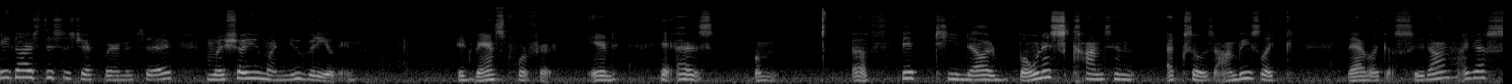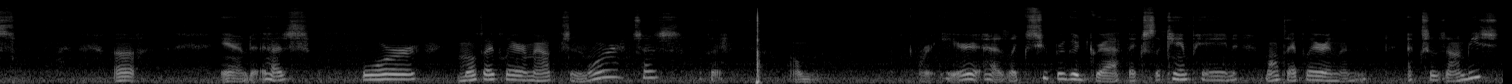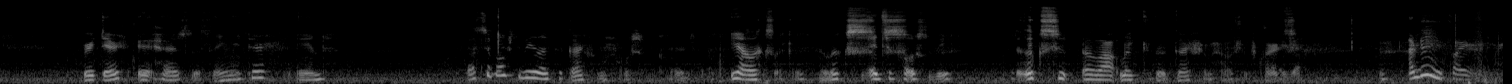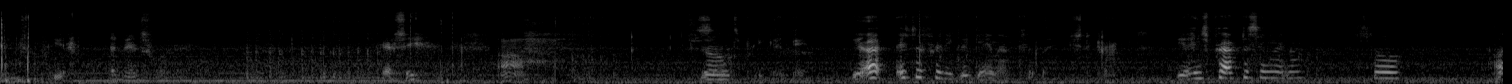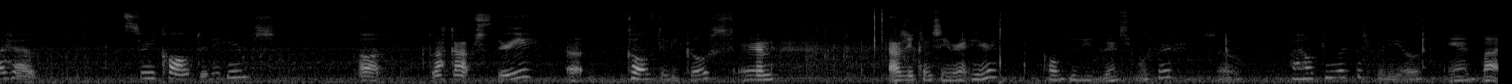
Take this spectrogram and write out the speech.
Hey guys, this is Jack Barron, and today I'm going to show you my new video game, Advanced Warfare, and it has um, a $15 bonus content exo zombies, like they have like a suit on, I guess, uh, and it has four multiplayer maps and more. It says, okay, um, right here it has like super good graphics, the campaign, multiplayer, and then Exo Zombies. Right there, it has the thing right there, and that's supposed to be like the guy from House of Cards. Yeah, it looks like it. It looks. It's supposed to be. It looks a lot like the guy from House of Cards. Yeah. I'm doing fire. Yeah, Advanced Warfare. Yeah, see. Uh, So so it's a pretty good game. yeah, it's a pretty good game actually. Just to practice. Yeah, he's practicing right now. So I have three Call of Duty games. Uh, Black Ops 3, uh, Call of Duty Ghosts, and as you can see right here, Call of Duty Advanced Warfare. So I hope you like this video, and bye.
